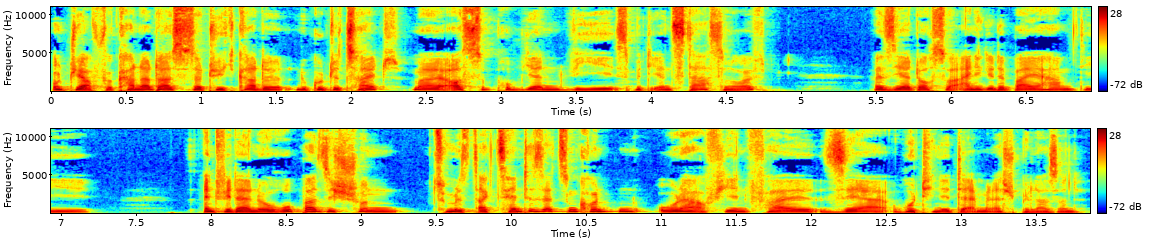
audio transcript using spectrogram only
Und ja, für Kanada ist es natürlich gerade eine gute Zeit, mal auszuprobieren, wie es mit ihren Stars läuft. Weil sie ja doch so einige dabei haben, die entweder in Europa sich schon zumindest Akzente setzen konnten oder auf jeden Fall sehr routinierte MLS-Spieler sind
